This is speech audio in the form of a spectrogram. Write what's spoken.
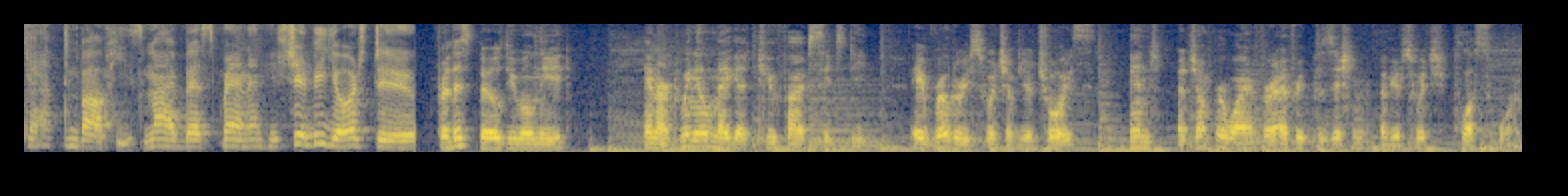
Captain Bob, he's my best friend and he should be yours too. For this build you will need an Arduino Mega 2560, a rotary switch of your choice, and a jumper wire for every position of your switch plus one.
